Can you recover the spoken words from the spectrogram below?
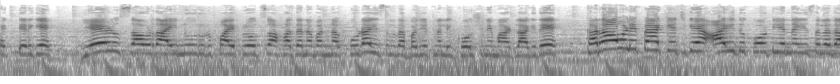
ಹೆಕ್ಟೇರ್ಗೆ ಏಳು ಸಾವಿರದ ಐನೂರು ರೂಪಾಯಿ ಪ್ರೋತ್ಸಾಹ ಧನವನ್ನ ಕೂಡ ಈ ಸಲದ ಬಜೆಟ್ನಲ್ಲಿ ಘೋಷಣೆ ಮಾಡಲಾಗಿದೆ. ಕರಾವಳಿ ಪ್ಯಾಕೇಜ್ಗೆ ಐದು ಕೋಟಿಯನ್ನ ಈ ಸಲದ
